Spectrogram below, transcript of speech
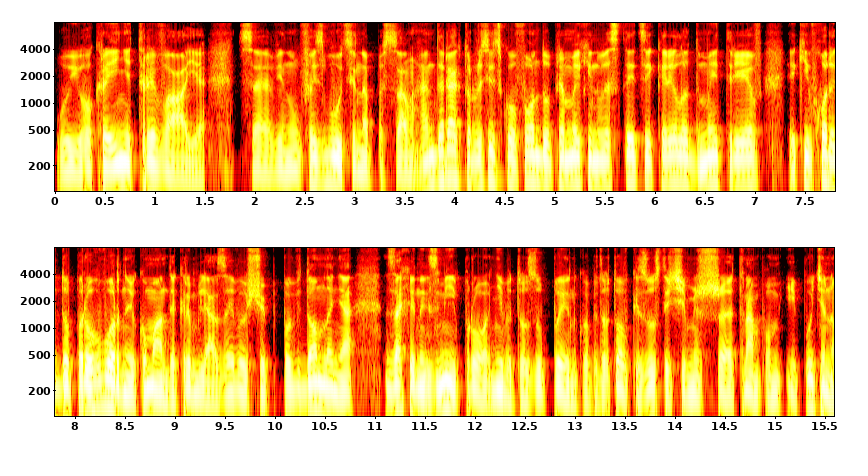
у його країні триває. Це він у Фейсбуці написав. Гендиректор Російського фонду прямих інвестицій Кирило Дмитрієв, який входить до переговорної команди Кремля, заявив, що повідомлення західних змі про нібито зупинку підготовки зустрічі між е, Трампом і Путіном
